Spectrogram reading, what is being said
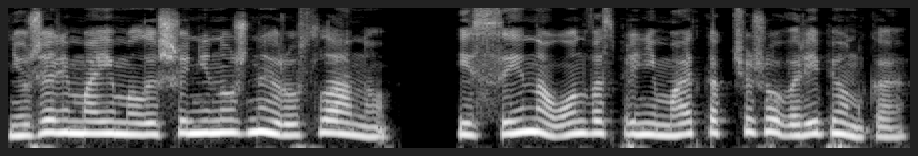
Неужели мои малыши не нужны Руслану, и сына он воспринимает как чужого ребенка?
